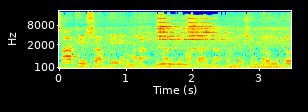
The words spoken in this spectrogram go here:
સાથે સાથે અમારા હનુમાનજી મહારાજના પણ દર્શન કરો મિત્રો.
